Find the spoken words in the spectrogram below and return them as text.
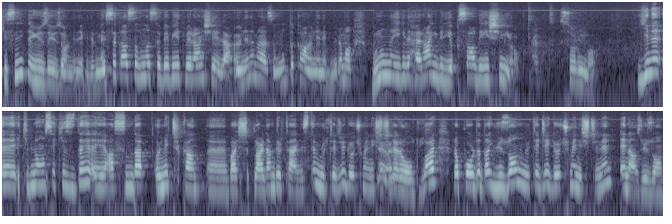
Kesinlikle yüzde yüz önlenebilir. Meslek hastalığına sebebiyet veren şeyler önlenemez mi? Mutlaka önlenebilir ama bununla ilgili herhangi bir yapısal değişim yok. Evet. Sorun bu. Yine e, 2018'de e, aslında öne çıkan e, başlıklardan bir tanesi de mülteci göçmen işçiler Evet. oldular. Raporda da 110 mülteci göçmen işçinin en az 110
